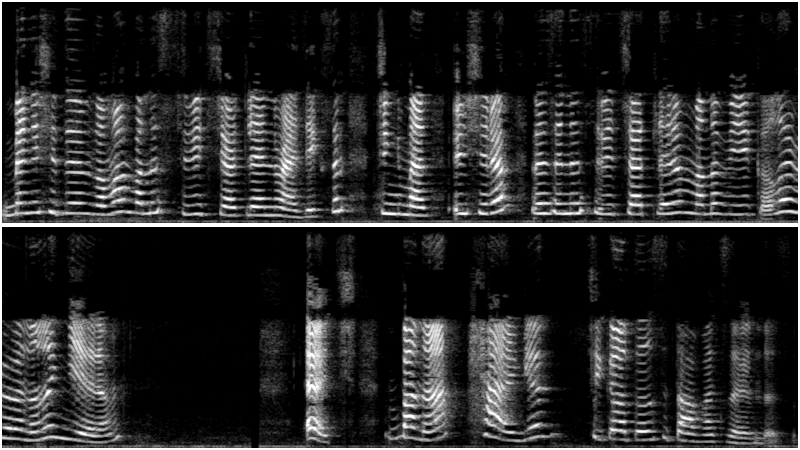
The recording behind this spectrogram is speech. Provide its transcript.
Ben üşüdüğüm zaman bana sweatshirtlerini vereceksin. Çünkü ben üşürüm ve senin sweatshirtlerin bana büyük olur ve ben onu giyerim. 3. Bana her gün çikolatalı süt almak zorundasın.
